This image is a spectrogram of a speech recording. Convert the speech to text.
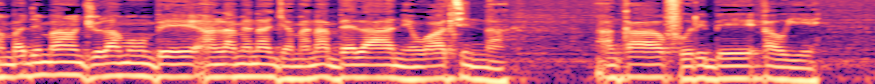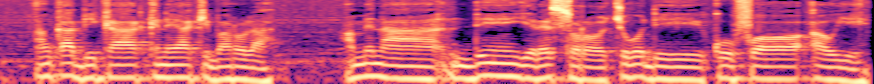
an badenma jula minw be an lamɛnna jamana bɛɛ la nin wagati n na an ka fori be aw ye an ka bi ka kɛnɛya kibaro la an bena den yɛrɛ sɔrɔ cogo de ko fɔ aw ye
